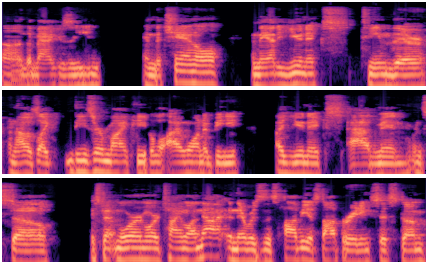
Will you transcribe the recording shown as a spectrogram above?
uh, the magazine and the channel and they had a Unix team there. And I was like, these are my people. I want to be a Unix admin. And so I spent more and more time on that. And there was this hobbyist operating system,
